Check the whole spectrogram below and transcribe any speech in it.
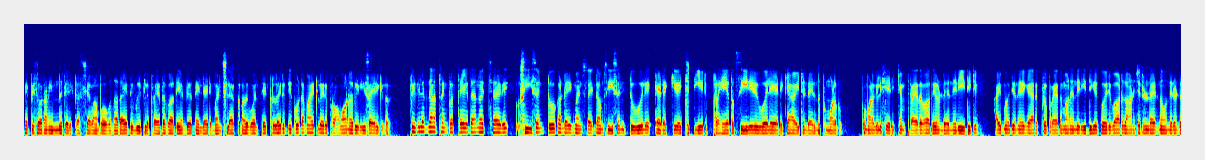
എപ്പിസോഡാണ് ഇന്ന് ടെലികാസ്റ്റ് ആവാൻ പോകുന്നത്. അതായത് വീട്ടിൽ പ്രേതബാധയുണ്ട് എന്ന് എല്ലാവരും മനസ്സിലാക്കുന്നത് പോലത്തേക്കുള്ള ഒരു നിഗൂഢമായിട്ടുള്ള ഒരു പ്രോമോ ആണ് റിലീസായിരിക്കുന്നത് അപ്പോൾ ഇതിലെന്താണ് അത്രയും പ്രത്യേകത എന്ന് വെച്ചാൽ സീസൺ ടു കണ്ടായിരിക്കും മനസ്സിലായിട്ടും. സീസൺ ടൂവിൽ ഇടയ്ക്ക് വെച്ചിട്ട് ഈ ഒരു പ്രേത സീരിയൽ പോലെ ഇടയ്ക്ക് ആയിട്ടുണ്ടായിരുന്നു ഉപ്പുമുളകും. ഉപ്പുമുളകിൽ ശരിക്കും പ്രേതബാധയുണ്ട് എന്ന രീതിക്കും അഴിമതി എന്നൊരു ക്യാരക്ടർ പ്രേതമാണ് എന്ന രീതിക്കൊക്കെ ഒരുപാട് കാണിച്ചിട്ടുണ്ടായിരുന്നു. ഒന്ന് രണ്ട്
